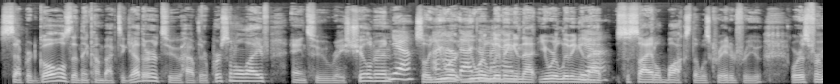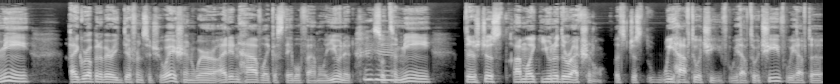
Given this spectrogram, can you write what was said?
separate goals. Then they come back together to have their personal life and to raise children. Yeah, So you were you were in living in that you were living in Yeah. that societal box that was created for you. Whereas for me, I grew up in a very different situation where I didn't have like a stable family unit. So Mm-hmm. to me, there's just I'm like unidirectional. It's just we have to achieve. We have to achieve. We have to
